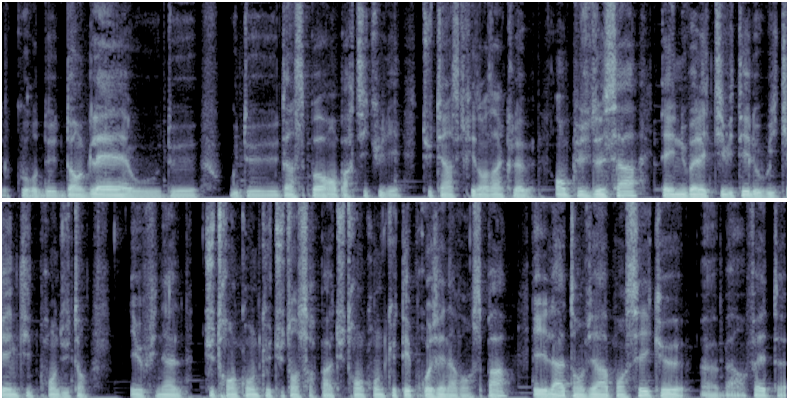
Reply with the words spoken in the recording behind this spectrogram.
de cours d'anglais ou de ou d'un sport en particulier. Tu t'es inscrit dans un club. En plus de ça, tu as une nouvelle activité le week-end qui te prend du temps. Et au final, tu te rends compte que tu t'en sors pas, tu te rends compte que tes projets n'avancent pas. Et là, tu en viens à penser que, euh, bah, en fait, euh,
